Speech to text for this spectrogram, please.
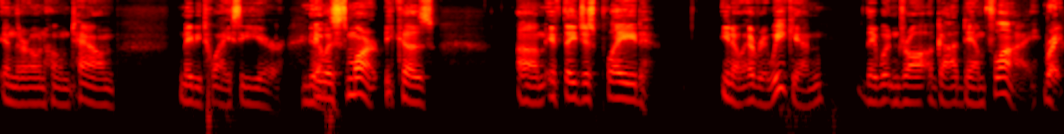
in their own hometown maybe twice a year. It was smart because um, if they just played, you know, every weekend, they wouldn't draw a goddamn fly. Right.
